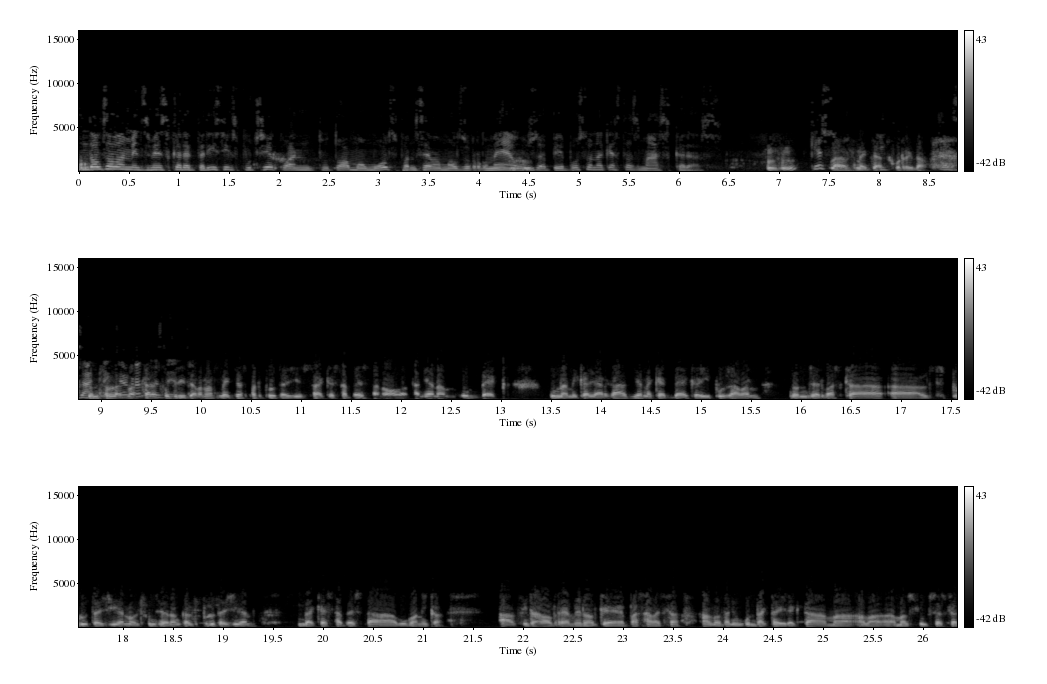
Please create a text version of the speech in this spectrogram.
Un dels elements més característics, potser quan tothom o molls pensem en els romeus, uh -huh. Pepo, són aquestes màscares. Uh -huh. Què són? Les metges, correcte. Exacte, Doncs són les màscares que utilitzaven els metges per protegir-se d'aquesta pesta, no? Tenien un bec una mica allargat i en aquest bec hi posaven doncs, herbes que eh, els protegien, o els consideraven que els protegien d'aquesta pesta bubònica. Al final, realment, el que passava és que al no tenir un contacte directe amb, amb, amb els fluxos que,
